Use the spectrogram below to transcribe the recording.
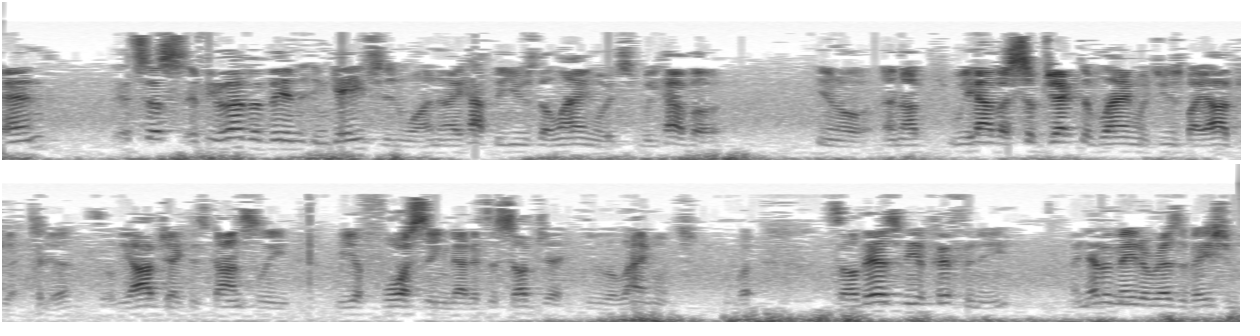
and it's just if you've ever been engaged in one, I have to use the language. We have a, you know, an we have a subjective language used by objects. Yeah? So the object is constantly reinforcing that it's a subject through the language. But, so there's the epiphany. I never made a reservation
